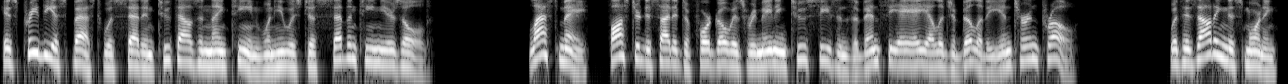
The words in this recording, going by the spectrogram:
His previous best was set in 2019 when he was just 17 years old. Last May, Foster decided to forego his remaining two seasons of NCAA eligibility and turn pro. With his outing this morning,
